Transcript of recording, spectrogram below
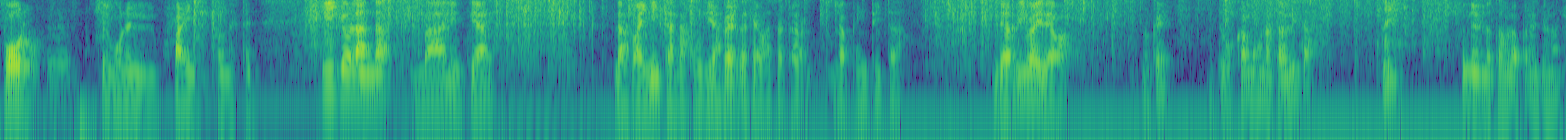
poro, según el país donde estén. Y Yolanda va a limpiar las vainitas, las judías verdes, le va a sacar la puntita de arriba y de abajo. ¿Ok? Te buscamos una tablita. ¿Eh? ¿Dónde hay una tabla para Yolanda?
